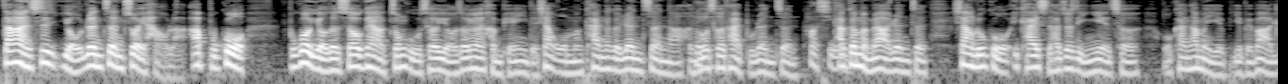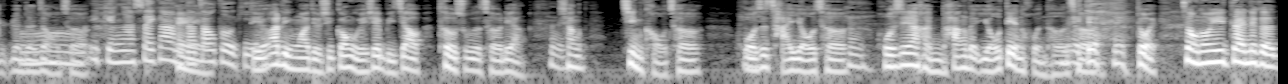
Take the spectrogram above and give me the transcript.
当然是有认证最好啦。啊。不过。不过有的时候跟你讲，中古车有的时候因为很便宜的，像我们看那个认证啊，很多车它也不认证，它根本没法认证。像如果一开始它就是营业车，我看他们也也没办法认证这种车。已经啊，世界大走倒去。对啊，另外就是公有一些比较特殊的车辆，像进口车。或是柴油车，或是现在很夯的油电混合车，对。这种东西，在那个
